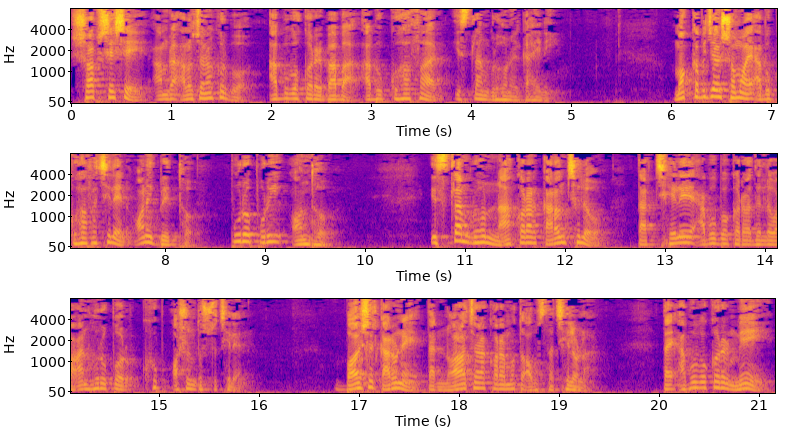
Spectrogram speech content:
সব শেষে আমরা আলোচনা করব আবু বকরের বাবা আবু কুহাফার ইসলাম গ্রহণের কাহিনী। মক্কা বিজয়ের সময় আবু কুহাফা ছিলেন অনেক বৃদ্ধ, পুরোপুরি অন্ধ। ইসলাম গ্রহণ না করার কারণ ছিল তার ছেলে আবু বকর রাদেল্লা আনহুর উপর খুব অসন্তুষ্ট ছিলেন। বয়সের কারণে তার নড়াচড়া করার মতো অবস্থা ছিল না। তাই আবু বকরের মেয়ে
